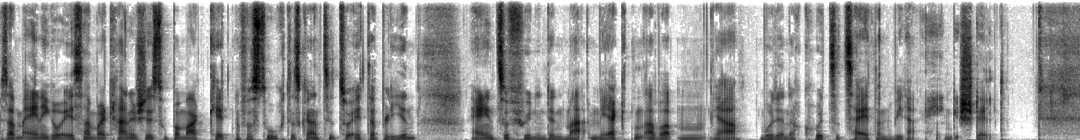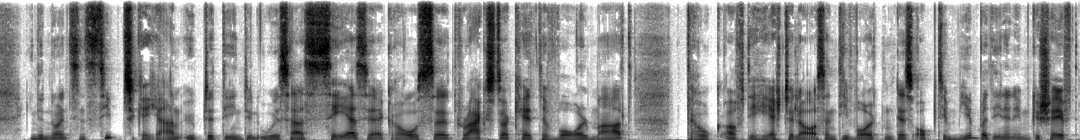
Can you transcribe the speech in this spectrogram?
Es haben einige US-amerikanische Supermarktketten versucht, das Ganze zu etablieren, einzuführen in den Märkten, aber hm, ja, wurde nach kurzer Zeit dann wieder eingestellt. In den 1970er Jahren übte die in den USA sehr, sehr große Drugstore-Kette Walmart Druck auf die Hersteller aus. Und die wollten das optimieren bei denen im Geschäft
